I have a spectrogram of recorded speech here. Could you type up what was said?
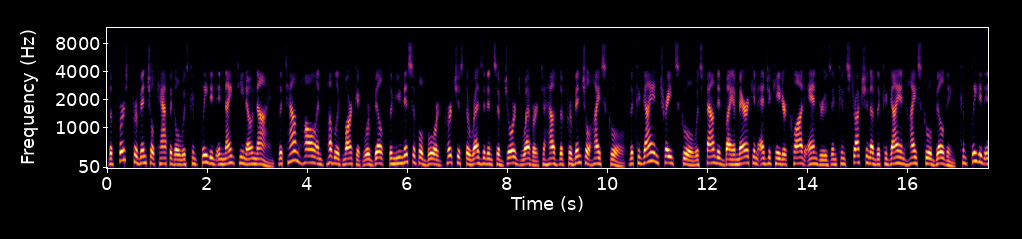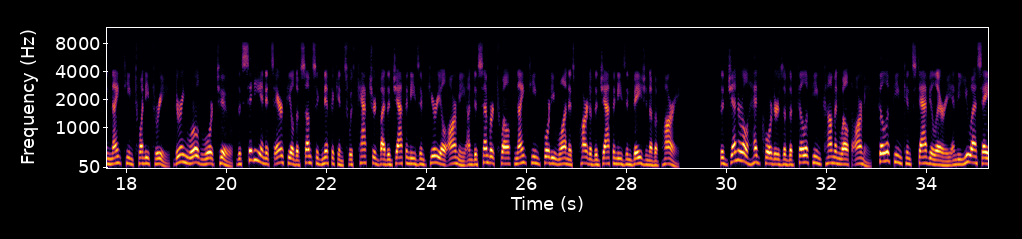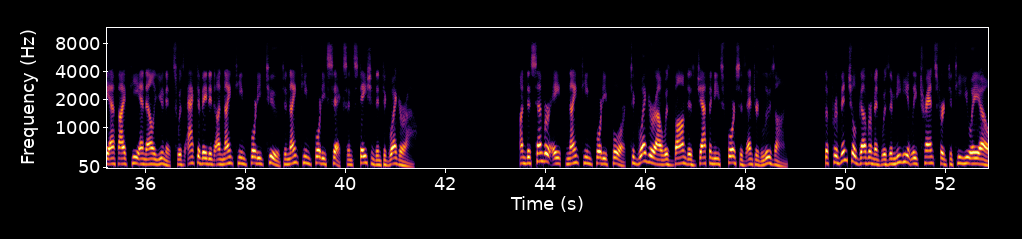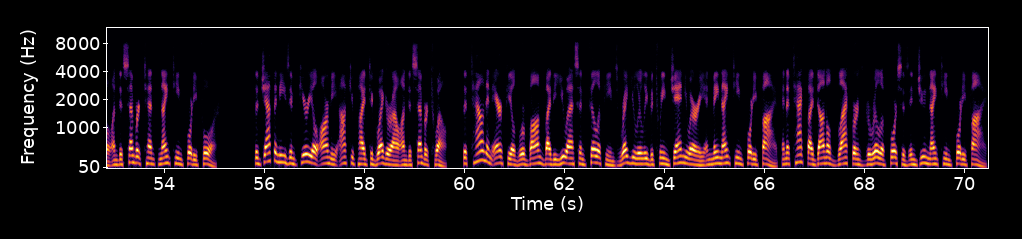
The first provincial capital was completed in 1909, the town hall and public market were built, the municipal board purchased the residence of George Weber to house the provincial high school, the Cagayan Trade School was founded by American educator Claude Andrews and construction of the Cagayan High School building, completed in 1923. During World War II, the city and its airfield of some significance was captured by the Japanese Imperial Army on December 12, 1941 as part of the Japanese invasion of Aparri. The general headquarters of the Philippine Commonwealth Army, Philippine Constabulary and the USAFIP-NL units was activated on 1942 to 1946 and stationed in Tuguegarao. On December 8, 1944, Tuguegarao was bombed as Japanese forces entered Luzon. The provincial government was immediately transferred to TUAO on December 10, 1944. The Japanese Imperial Army occupied Tuguegarao on December 12. The town and airfield were bombed by the U.S. and Philippines regularly between January and May 1945, and attacked by Donald Blackburn's guerrilla forces in June 1945.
